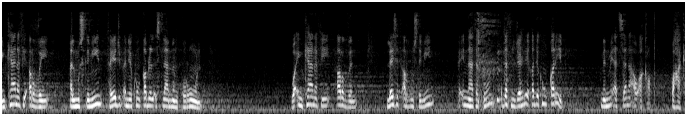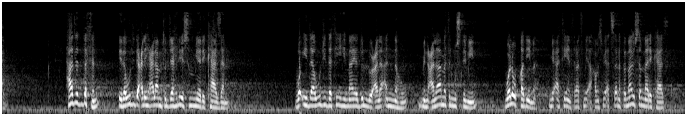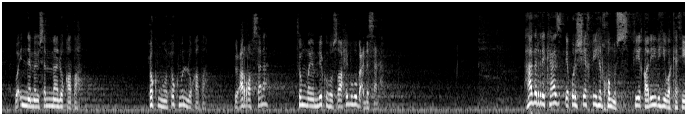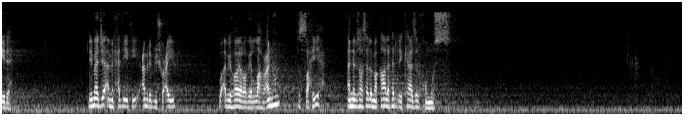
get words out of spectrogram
إن كان في أرض المسلمين فيجب أن يكون قبل الإسلام من قرون. وإن كان في أرض ليست أرض مسلمين فإنها تكون دفن الجاهلية قد يكون قريب من مئة سنة أو أقرب وهكذا. هذا الدفن إذا وجد عليه علامة الجاهلية سمي ركازا. وإذا وجد فيه ما يدل على أنه من علامة المسلمين ولو قديمة 200 300 500 سنة فما يسمى ركاز وإنما يسمى لقطة. حكمه حكم اللقطة يعرف سنة ثم يملكه صاحبه بعد سنة. هذا الركاز يقول الشيخ فيه الخمس في قليله وكثيره. لما جاء من حديث عمرو بن شعيب وأبي هريرة رضي الله عنهم في الصحيح النبي صلى الله عليه وسلم قال في الركاز الخمس.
